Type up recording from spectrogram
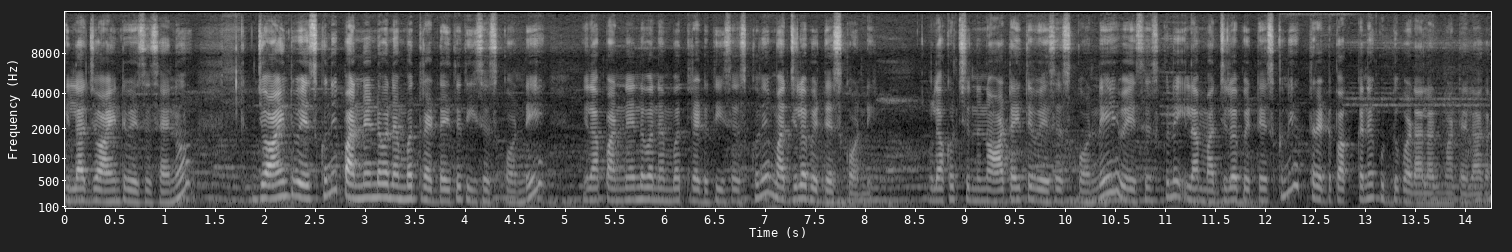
ఇలా జాయింట్ వేసేసాను. జాయింట్ వేసుకుని పన్నెండవ నెంబర్ థ్రెడ్ అయితే తీసేసుకోండి. ఇలా పన్నెండవ నెంబర్ థ్రెడ్ తీసేసుకుని మధ్యలో పెట్టేసుకోండి. ఇలా ఒక చిన్న నాట్ అయితే వేసేసుకోండి. వేసేసుకుని ఇలా మధ్యలో పెట్టేసుకుని థ్రెడ్ పక్కనే కుట్టు పడాలన్నమాట ఇలాగా.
